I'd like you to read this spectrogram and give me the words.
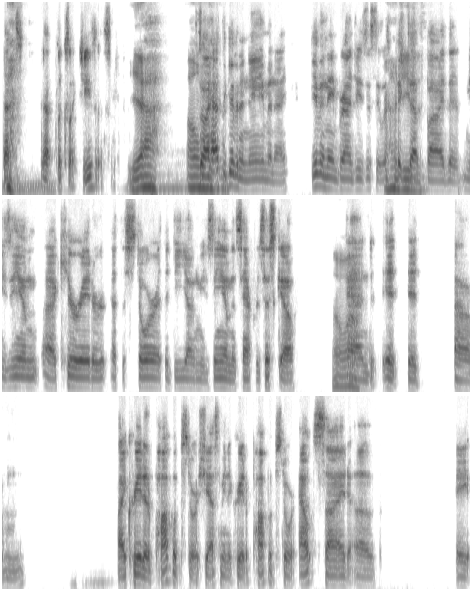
that's that looks like Jesus. Yeah. Oh so I had God. to give it a name, and I gave it a name Brown Jesus. It was Brown picked Jesus. up by the museum uh, curator at the store at the De Young Museum in San Francisco. Oh wow! And it it um, I created a pop up store. She asked me to create a pop up store outside of a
